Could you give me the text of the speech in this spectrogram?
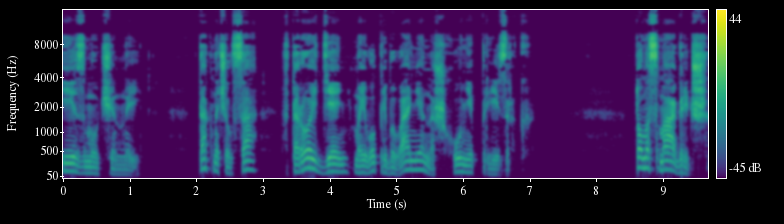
и измученный. Так начался второй день моего пребывания на шхуне «Призрак». Томас Магридж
